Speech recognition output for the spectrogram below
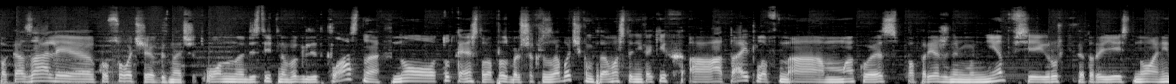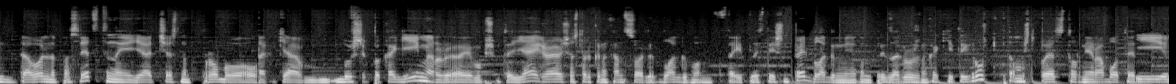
показали кусочек, значит, он действительно выглядит классно, но тут, конечно, вопрос большой к разработчикам, потому что никаких AAA -тайтлов на macOS по-прежнему нет. Все игрушки, которые есть, но они довольно посредственные. Я, честно, пробовал, так как я бывший ПК-геймер, э, и, в общем-то, я играю сейчас только на консоли. Благо, он стоит PlayStation 5, благо мне там предзагружены какие-то игрушки, потому что PS Store не работает. И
